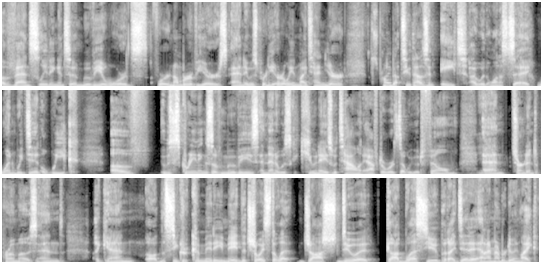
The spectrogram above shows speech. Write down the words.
events leading into movie awards for a number of years. And it was pretty early in my tenure. It was probably about 2008, I would want to say, when we did a week of it was screenings of movies and then it was Q and A's with talent afterwards that we would film and turned into promos. And again, uh, the secret committee made the choice to let Josh do it. God bless you, but I did it, and I remember doing like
